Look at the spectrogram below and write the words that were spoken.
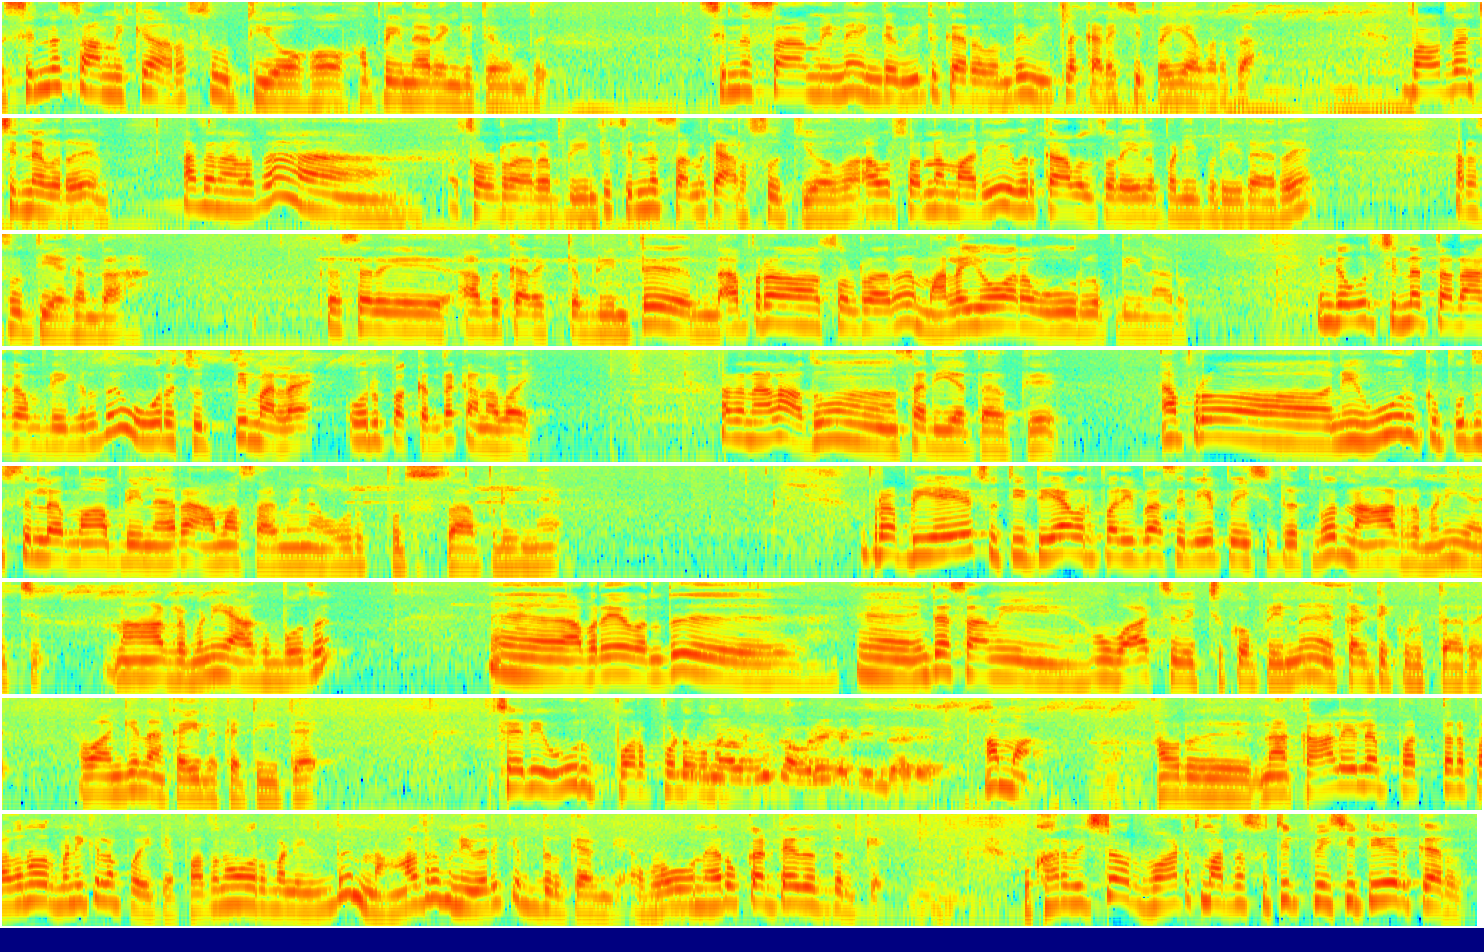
சின்னசாமிக்கு அரசு உத்தியோகம் அப்படின்னாரு என்கிட்ட வந்து. சின்னசாமின்னு எங்கள் வீட்டுக்காரர் வந்து வீட்டில் கடைசி பையன் அவர் தான். இப்போ அவர் தான் சின்னவர். அதனால தான் சொல்கிறாரு அப்படின்ட்டு சின்னசாமிக்கு அரசு உத்தியோகம். அவர் சொன்ன மாதிரியே இவர் காவல்துறையில் பணிபுரிகிறாரு அரசு உத்தியோகம் தான். சரி அது கரெக்ட் அப்படின்ட்டு அப்புறம் சொல்கிறாரு மலையோர ஊர் அப்படின்னாரு. எங்கள் ஊர் சின்ன தடாகம் அப்படிங்கிறது ஊரை சுற்றி மலை ஒரு பக்கம் தான் கணவாய். அதனால் அதுவும் சரியாக தான் இருக்குது அப்புறம் நீ ஊருக்கு புதுசு இல்லைம்மா அப்படின்னாரு. ஆமாம் சாமி நான் ஊருக்கு புதுசு தான் அப்படின்னேன் அப்புறம் அப்படியே சுற்றிட்டே அவர் பரிபாசையிலேயே பேசிகிட்டு இருக்கும்போது நாலரை மணி ஆச்சு. நாலரை மணி ஆகும்போது அவரே வந்து இந்த சாமி உன் வாட்ச் வச்சுக்கோ அப்படின்னு கழட்டி கொடுத்தாரு. வாங்கி நான் கையில் கட்டிக்கிட்டேன். சரி ஊருக்கு புறப்படு உனக்கு அவரே கட்டியிருந்தாரு. ஆமாம் அவர் நான் காலையில் பத்தரை பதினோரு மணிக்கெல்லாம் போயிட்டேன். பதினோரு மணிலேருந்து நாலரை மணி வரைக்கும் இருந்திருக்காங்க அவ்வளோ நேரம் உட்காண்டே இருந்திருக்கேன். உட்கார வச்சுட்டு அவர் பாட்டுக்கு மாதிரி தான் சுற்றிட்டு பேசிகிட்டே இருக்கார்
